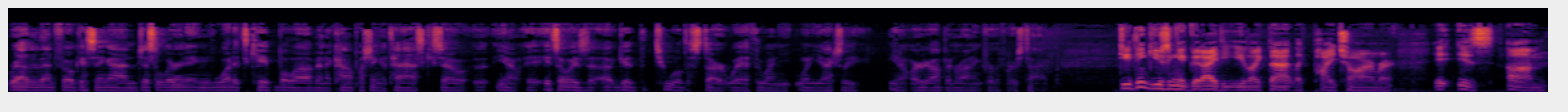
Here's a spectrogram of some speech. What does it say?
rather than focusing on just learning what it's capable of and accomplishing a task. So, you know, it's always a good tool to start with when you, when you actually, you know, are up and running for the first time. Do you think using a good IDE like that, like PyCharm, or is um,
